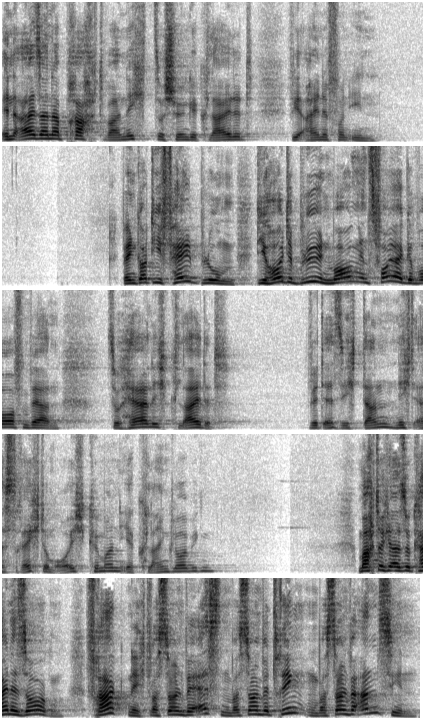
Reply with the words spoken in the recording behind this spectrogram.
in all seiner Pracht war nicht so schön gekleidet wie eine von ihnen. Wenn Gott die Feldblumen, die heute blühen, morgen ins Feuer geworfen werden, so herrlich kleidet, wird er sich dann nicht erst recht um euch kümmern, ihr Kleingläubigen? Macht euch also keine Sorgen. Fragt nicht, was sollen wir essen, was sollen wir trinken, was sollen wir anziehen?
